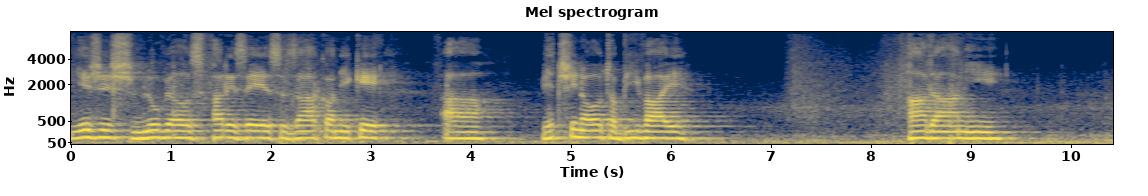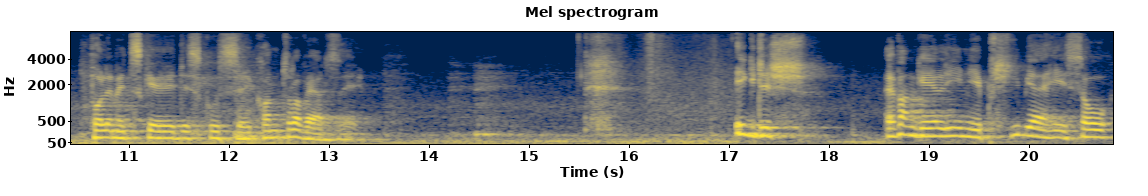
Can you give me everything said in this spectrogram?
Ježíš mluvil s farizeji, s zákonníky a většinou to bývají hádání, polemické diskusy, kontroverze. I když evangelijní příběhy jsou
